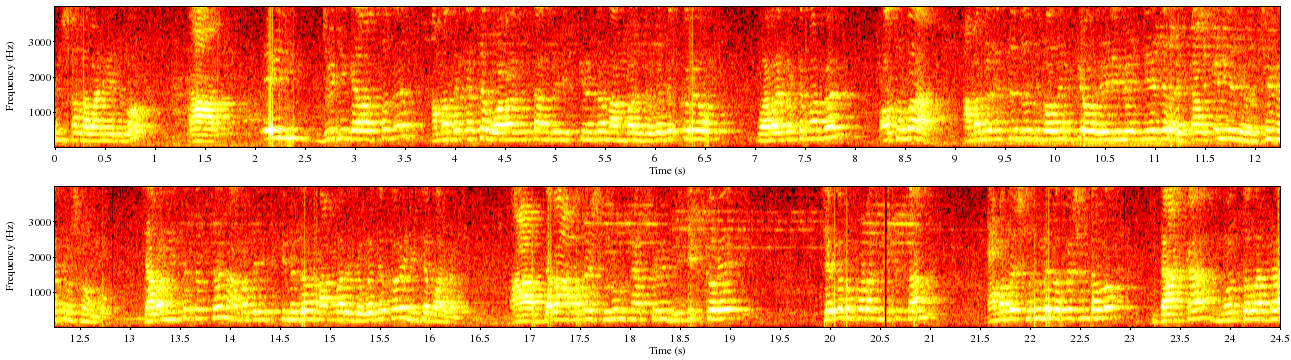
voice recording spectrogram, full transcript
ইনশাল্লাহ বানিয়ে দেবো। আর এই দুইটি গ্যালাস শোকেস আমাদের কাছে অর্ডার করতে আমাদের স্ক্রিনে দেওয়া নাম্বারে যোগাযোগ করে অর্ডার করতে পারবেন। অথবা আমাদের কাছে যদি বলেন কেউ রেডিমেড নিয়ে যাবেন, কালকে নিয়ে যাবেন, সেক্ষেত্রে সম্ভব। যারা নিতে চাচ্ছেন, আমাদের স্ক্রিনে দেওয়া নাম্বারে যোগাযোগ করে নিতে পারবেন। আর যারা আমাদের শোরুম ফ্যাক্টরি ভিজিট করে যে কোনো প্রোডাক্ট নিতে চান, আমাদের শোরুমের লোকেশনটা হলো ঢাকা, মধ্যবাড্ডা,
